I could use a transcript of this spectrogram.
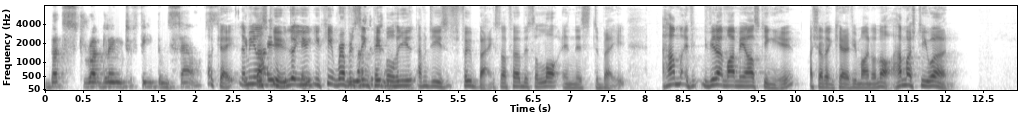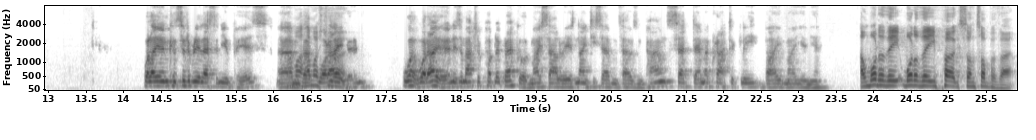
but struggling to feed themselves. Okay, let If me ask you. Look, you, you keep referencing people who use, having to use food banks. I've heard this a lot in this debate. How, if, if you don't mind me asking you, actually, I don't care if you mind or not. How much do you earn? Well, I earn considerably less than you Piers. Um, how but much what do you I earn? Well, what I earn is a matter of public record. My salary is ninety-seven thousand pounds, set democratically by my union. And what are the what are the perks on top of that?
